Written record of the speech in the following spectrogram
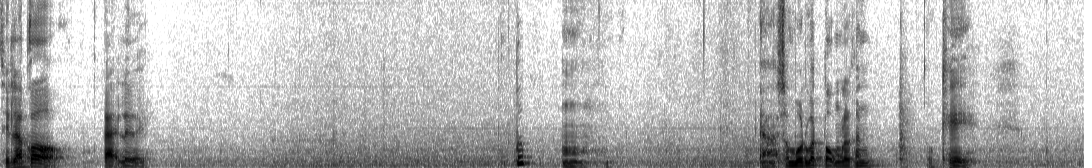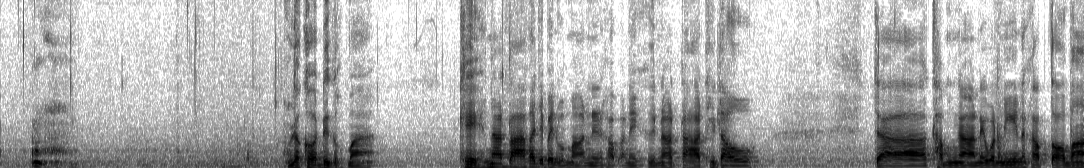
เสร็จแล้วก็ แปะเลยปุ๊บอ่าสมมติว่าตรงแล้วกัน โอเค แล้วก็ดึงออกมา โอเค หน้าตาก็จะเป็นประมาณนี้นะครับ อันนี้คือหน้าตาที่เราจะทำงานในวันนี้นะครับ ต่อมา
